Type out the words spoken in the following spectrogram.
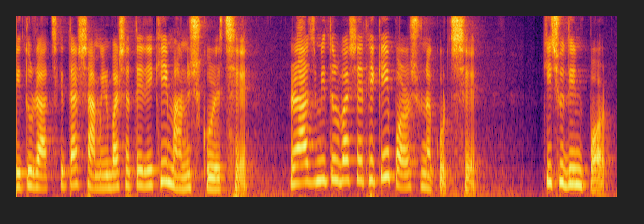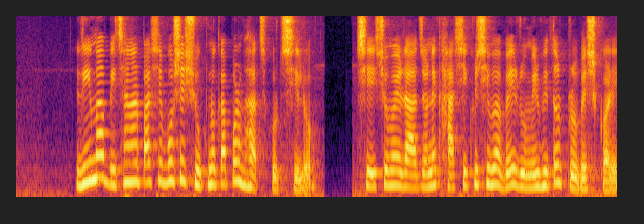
মিতুর রাজকে তার স্বামীর বাসাতে রেখেই মানুষ করেছে। রাজ মিতুর বাসায় থেকেই পড়াশোনা করছে। কিছুদিন পর রিমা বিছানার পাশে বসে শুকনো কাপড় ভাঁজ করছিল। সেই সময় রাজ অনেক হাসি খুশিভাবে রুমের ভিতর প্রবেশ করে।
